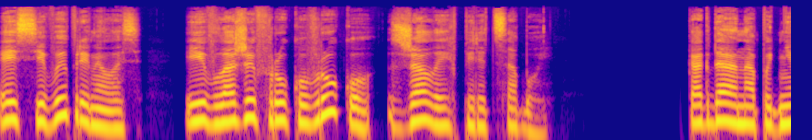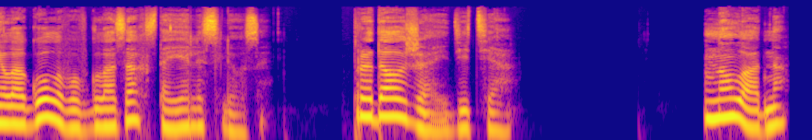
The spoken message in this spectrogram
Эсси выпрямилась и, вложив руку в руку, сжала их перед собой. Когда она подняла голову, в глазах стояли слезы. «Продолжай, дитя». «Ну ладно.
